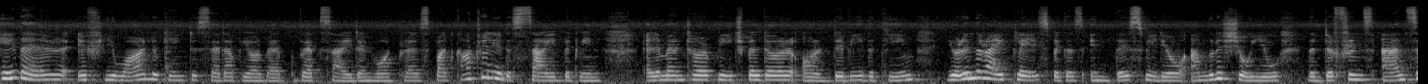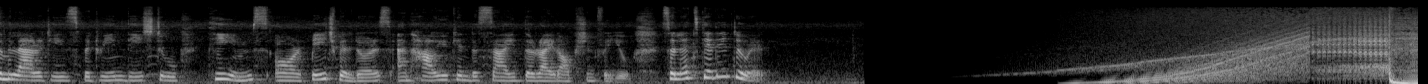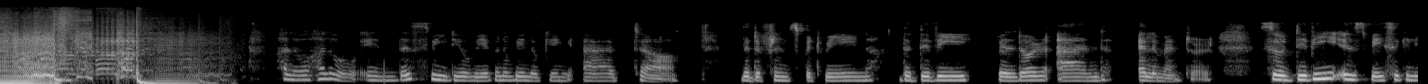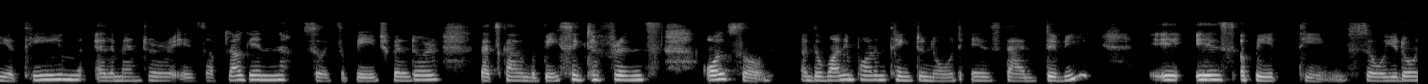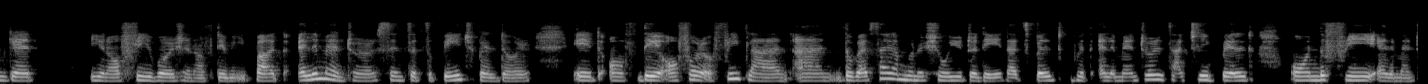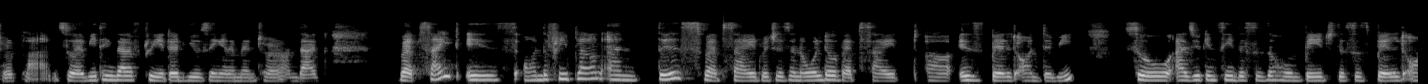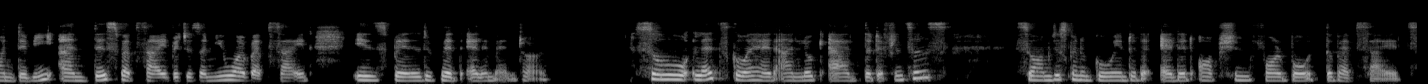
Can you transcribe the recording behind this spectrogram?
Hey there, if you are looking to set up your web website in WordPress but can't really decide between Elementor, Page Builder or Divi the theme, you're in the right place because in this video I'm going to show you the difference and similarities between these two themes or page builders and how you can decide the right option for you. So let's get into it. Hello, hello. In this video, we are going to be looking at uh, the difference between the Divi builder and Elementor. So Divi is basically a theme, Elementor is a plugin, so it's a page builder. That's kind of the basic difference. Also, uh, the one important thing to note is that Divi is a paid theme, so you don't get you know free version of Divi. But Elementor, since it's a page builder, it off they offer a free plan, and the website I'm going to show you today that's built with Elementor, it's actually built on the free Elementor plan. So everything that I've created using Elementor on that website is on the free plan and this website which is an older website uh, is built on divi so as you can see this is the home page this is built on divi and this website which is a newer website is built with elementor. So let's go ahead and look at the differences. So i'm just going to go into the edit option for both the websites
